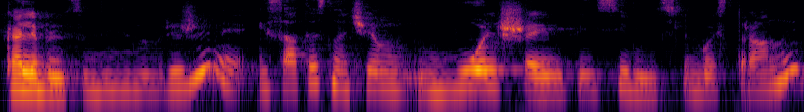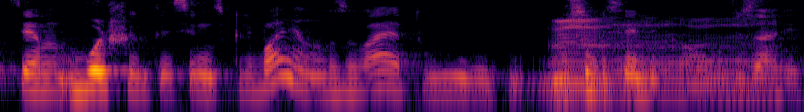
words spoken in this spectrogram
колеблются в едином режиме, и, соответственно, чем большая интенсивность с любой стороны, тем большую интенсивность колебаний она вызывает у, у собеседника, у визави.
